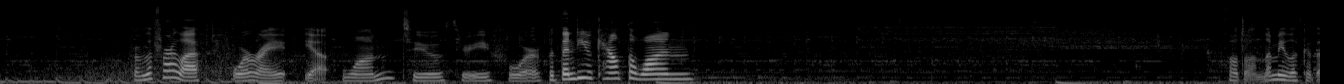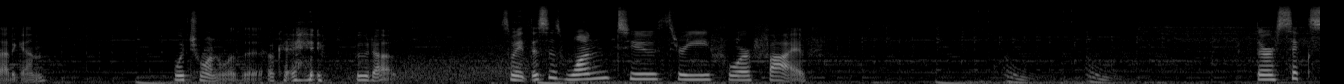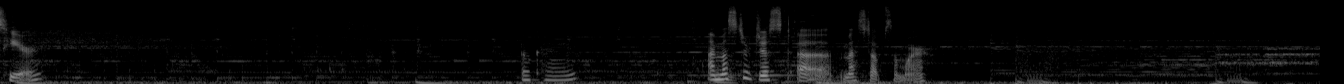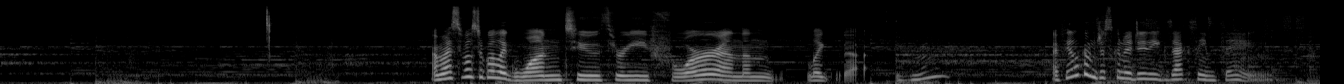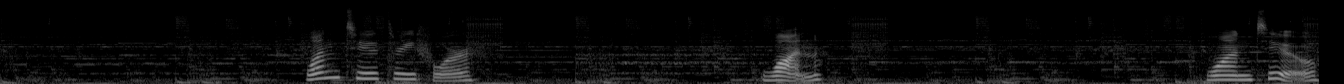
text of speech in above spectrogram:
From the far left, four right. Yeah, one, two, three, four. But then do you count the one? Hold on, let me look at that again. Which one was it? Okay, boot up. So wait, this is one, two, three, four, five. There are six here. Okay. I must have just uh, messed up somewhere. Am I supposed to go like one, two, three, four, and then like, uh, hmm? I feel like I'm just gonna do the exact same thing. One, two, three, four. One. One, two.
